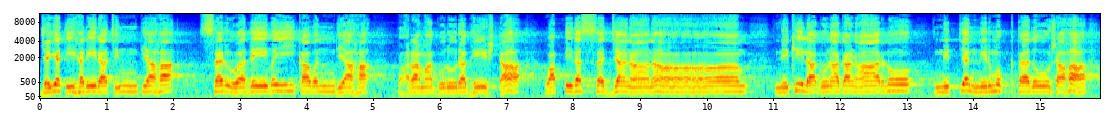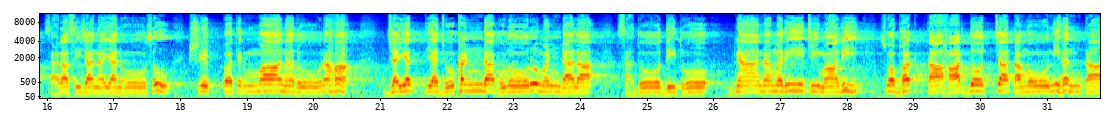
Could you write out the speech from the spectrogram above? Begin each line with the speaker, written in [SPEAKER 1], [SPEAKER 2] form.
[SPEAKER 1] ಜಯತಿ ಹರಿರಚಿತ್ಯ ಸರ್ವದೇವೈಕವಂದ್ಯ ಪರಮಗುರುರಭೀಷ್ಟ ವಾಪ್ತಿದ ಸಜ್ಜನಾನಾಂ ನಿಖಿಲ ಗುಣಗಣಾರ್ಣೋ ನಿತ್ಯ ನಿರ್ಮುಕ್ತದೋಷ ಸರಸಿ ಜನಯನೋಸೌ ಶ್ರೀಪತಿರ್ಮಾನಧೂನಃ ಜಯತ್ಯಜೋಖಂಡಗುಣೋರುಮಂಡಲ ಸದೋದಿತೋ ಜ್ಞಾನಮರೀಚಿಮಾಲಿ स्वभक्ता हार्दोच्च तमो निहंता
